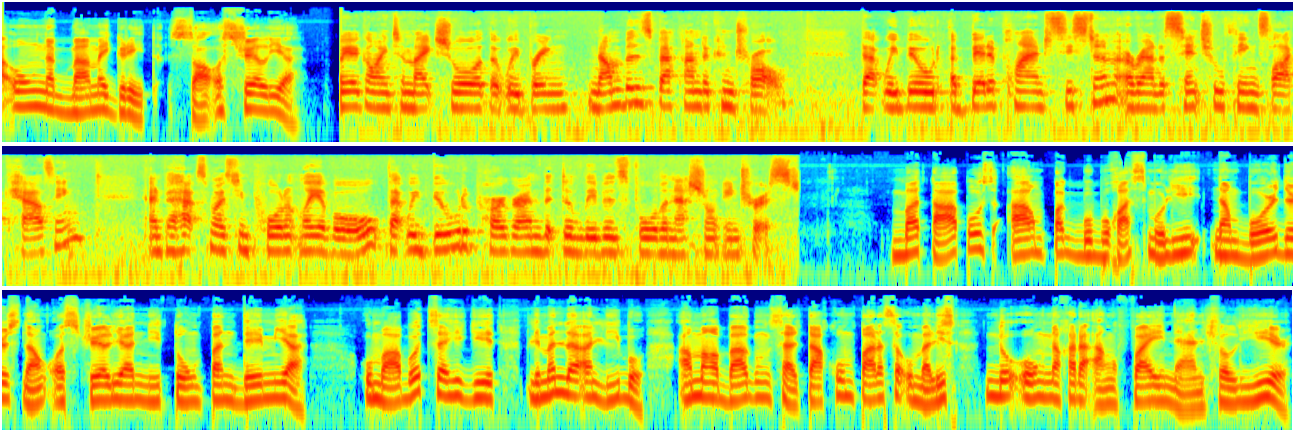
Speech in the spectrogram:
taong nagmamigrate sa Australia. We are going to make sure that we bring numbers back under control, that we build a better planned system around essential things like housing, and perhaps most importantly of all, that we build a program that delivers for the national interest. Matapos ang pagbubukas muli ng borders ng Australia nitong pandemya, umabot sa higit 500,000 ang mga bagong salta kumpara sa umalis noong nakaraang financial year.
